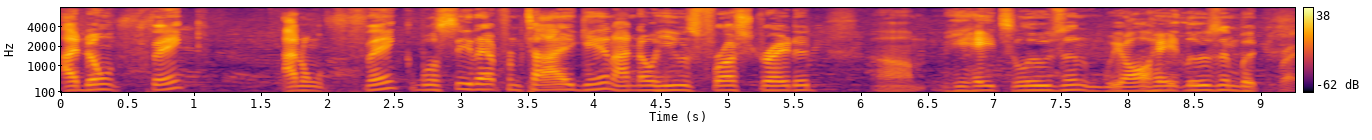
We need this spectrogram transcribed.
I don't think, I don't think we'll see that from Ty again. I know he was frustrated. Um, he hates losing. We all hate losing, but Right.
